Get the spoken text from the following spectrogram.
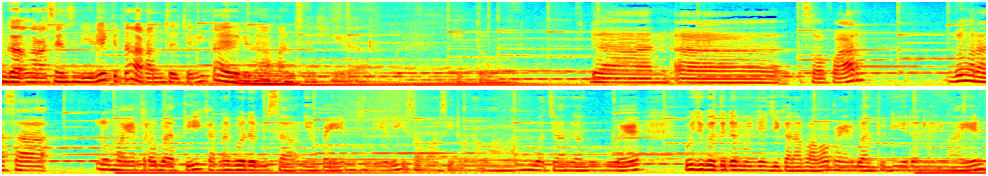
nggak ngerasain sendiri kita nggak akan bisa cerita ya kita nggak akan bisa share. Gitu. Dan uh, so far gue ngerasa lumayan terobati karena gue udah bisa nyampein sendiri sama si Nona Malang buat jangan ganggu gue. Gue juga tidak menjanjikan apa-apa pengen bantu dia dan lain-lain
